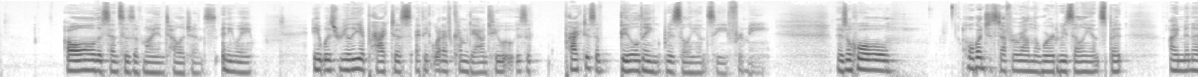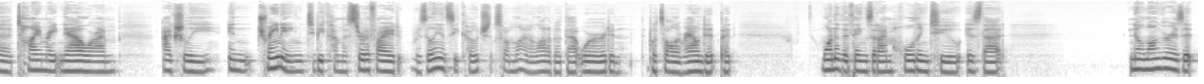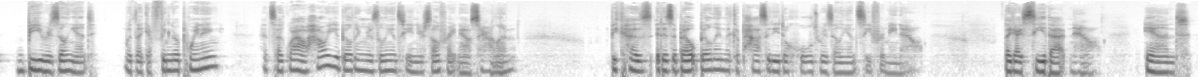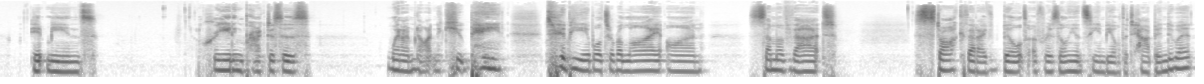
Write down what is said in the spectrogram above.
all the senses of my intelligence. Anyway, it was really a practice. I think what I've come down to it was a practice of building resiliency for me. There's a whole whole bunch of stuff around the word resilience, but I'm in a time right now where I'm actually in training to become a certified resiliency coach. So I'm learning a lot about that word and what's all around it. But one of the things that I'm holding to is that no longer is it be resilient with like a finger pointing. It's like, wow, how are you building resiliency in yourself right now, Sarah Lynn? Because it is about building the capacity to hold resiliency for me now. Like I see that now. And it means creating practices when I'm not in acute pain to be able to rely on some of that stock that I've built of resiliency and be able to tap into it,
